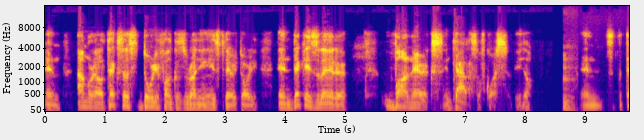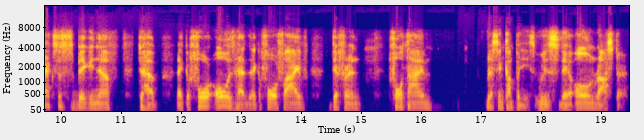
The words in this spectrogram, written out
and amarillo texas dory funk was running his territory and decades later von erichs in dallas of course you know Hmm. and the texas is big enough to have like a four always had like a four or five different full-time wrestling companies with their own roster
